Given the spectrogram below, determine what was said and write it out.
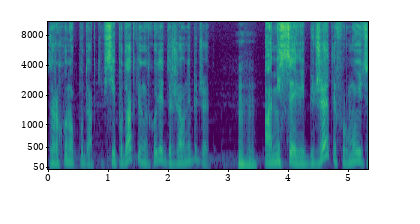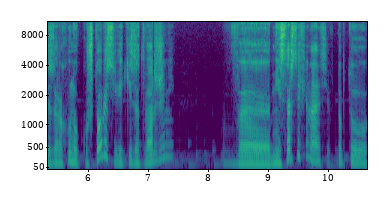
за рахунок податків. Всі податки надходять в державний бюджет. Угу. А місцеві бюджети формуються за рахунок кошторисів, які затверджені в е, Міністерстві фінансів. Тобто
